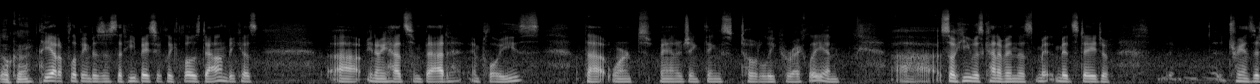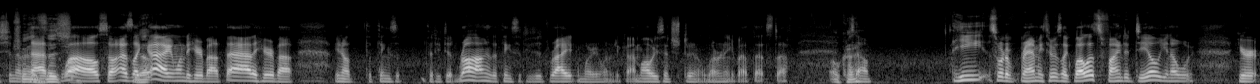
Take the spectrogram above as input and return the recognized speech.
Okay. he had a flipping business that he basically closed down because uh, you know he had some bad employees that weren't managing things totally correctly. And uh, so he was kind of in this mid, mid stage of transition of that as well. So i was like Yep. ah, i wanted to hear about that. I hear about you know the things that, that he did wrong the things that he did right and where he wanted to go. I'm always interested in learning about that stuff. Okay. so he sort of ran me through. He's like, "Well, let's find a deal. You know, your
